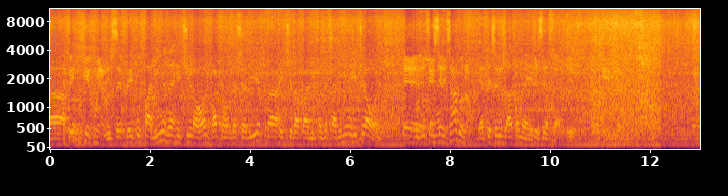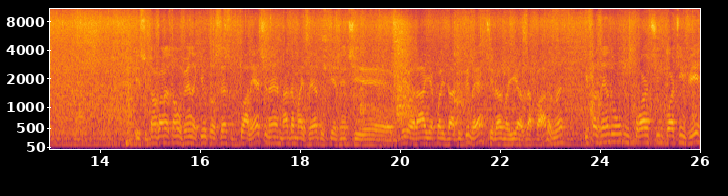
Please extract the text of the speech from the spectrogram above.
a- É feito o que com elas? Isso é feito farinha, né? Retira óleo, vai para uma graxaria para retirar farinha, fazer farinha e retirar óleo. É também- terceirizado ou não? É terceirizado também esse Terceirizado. processo. Isso. Ok, obrigado. Isso, então agora nós estamos vendo aqui o processo de toalete, né? Nada mais é do que a gente eh, melhorar a qualidade do filé, tirando aí as aparas, né? E fazendo um corte, um corte em V,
